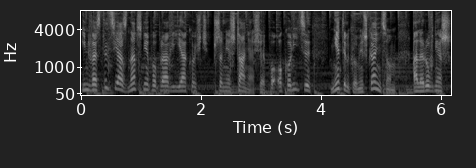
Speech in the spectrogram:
Inwestycja znacznie poprawi jakość przemieszczania się po okolicy nie tylko mieszkańcom, ale również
